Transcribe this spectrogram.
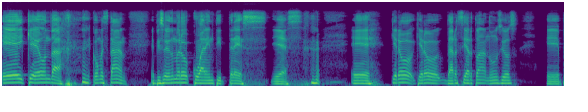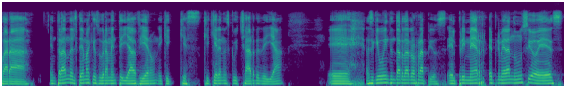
Hey, ¿qué onda? ¿Cómo están? Episodio número 43. Yes. Eh, quiero, quiero dar ciertos anuncios eh, para entrar en el tema que seguramente ya vieron y que, quieren escuchar desde ya. Eh, así que voy a intentar darlos rápidos. El primer, el primer anuncio es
